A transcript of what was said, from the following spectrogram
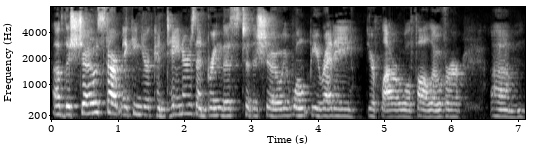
of the show, start making your containers and bring this to the show. It won't be ready. Your flower will fall over. Um,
